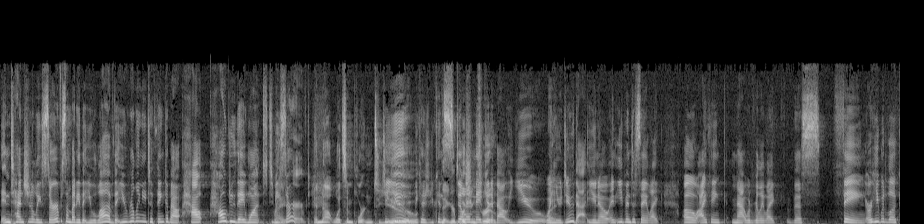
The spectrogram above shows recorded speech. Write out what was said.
intentionally serve somebody that you love that you really need to think about how how do they want to be right. served and not what's important to, to you, you, because you can still make through. it about you when right. you do that you know and even to say like oh i think matt would really like this thing or he would look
